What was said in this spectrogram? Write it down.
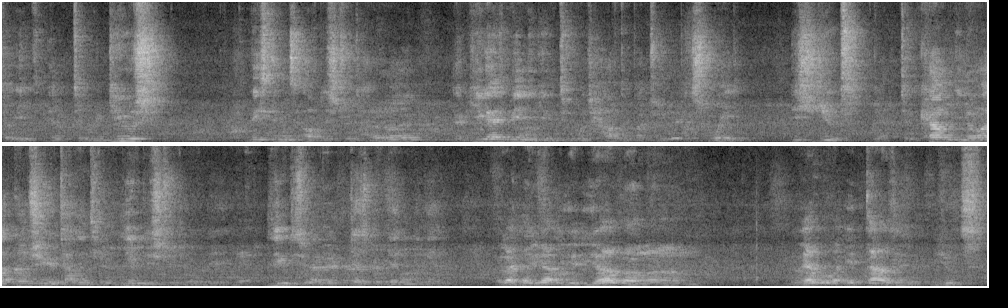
to it, you know, to reduce these things off the street. I don't know, like you guys being in the game too much, how to persuade, this youth Yeah. to come, you know what, come show your talent here, leave the street over there, leave this over there, just get it again. Right now, you have, you, you have um, um, we have over 8,000 youths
